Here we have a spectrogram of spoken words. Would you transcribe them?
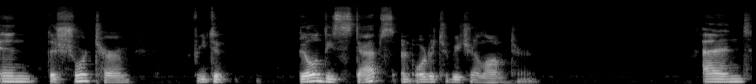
in the short term for you to build these steps in order to reach your long term. And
